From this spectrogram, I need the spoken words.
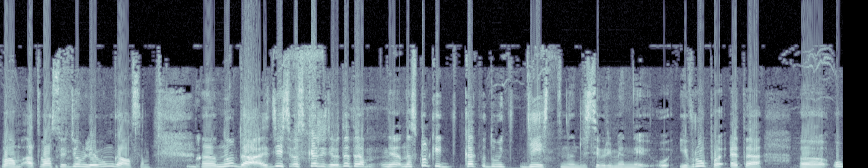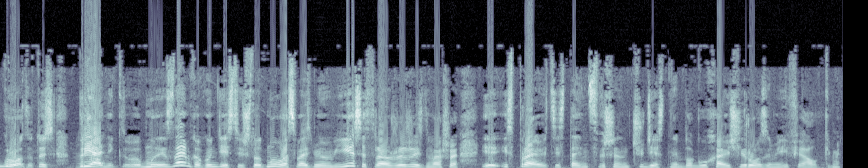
вам, от вас уйдем левым галсом. Э, Ну да, здесь вот скажите, вот это, э, насколько, как вы думаете, действенно для современной Европы это э, угроза? То есть пряник, мы знаем, как он действует, что вот мы вас возьмем в ЕС, и сразу же жизнь ваша э, исправится и станет совершенно чудесной, благоухающей розами и фиалками.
